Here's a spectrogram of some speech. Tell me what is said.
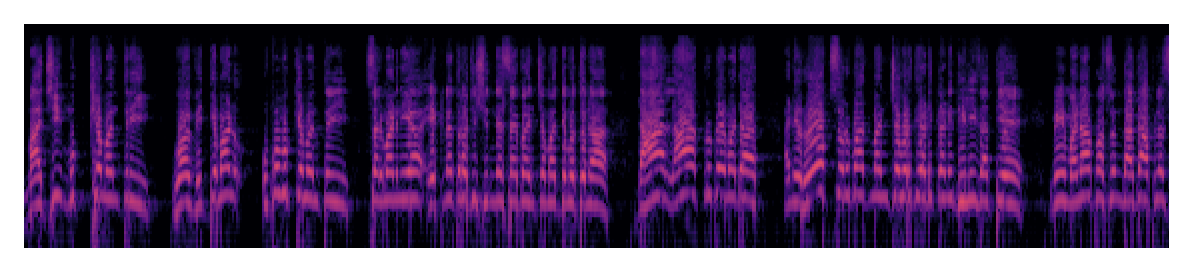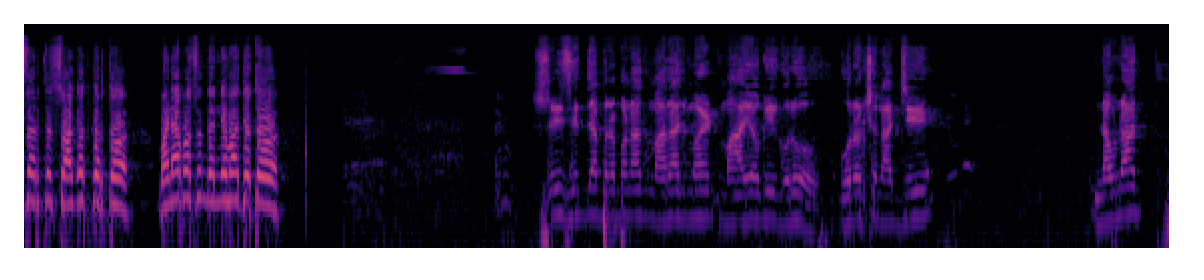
माजी मुख्यमंत्री व विद्यमान उपमुख्यमंत्री सन्माननीय एकनाथरावजी शिंदे साहेबांच्या माध्यमातून दहा लाख रुपये मदत आणि रोख स्वरूपात मंचावरती या ठिकाणी दिली जाते मी मनापासून दादा आपलं सरचं स्वागत करतो. मनापासून धन्यवाद देतो. श्री सिद्ध ब्रह्मनाथ महाराज मठ महायोगी गुरु गोरक्षनाथजी नवनाथ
